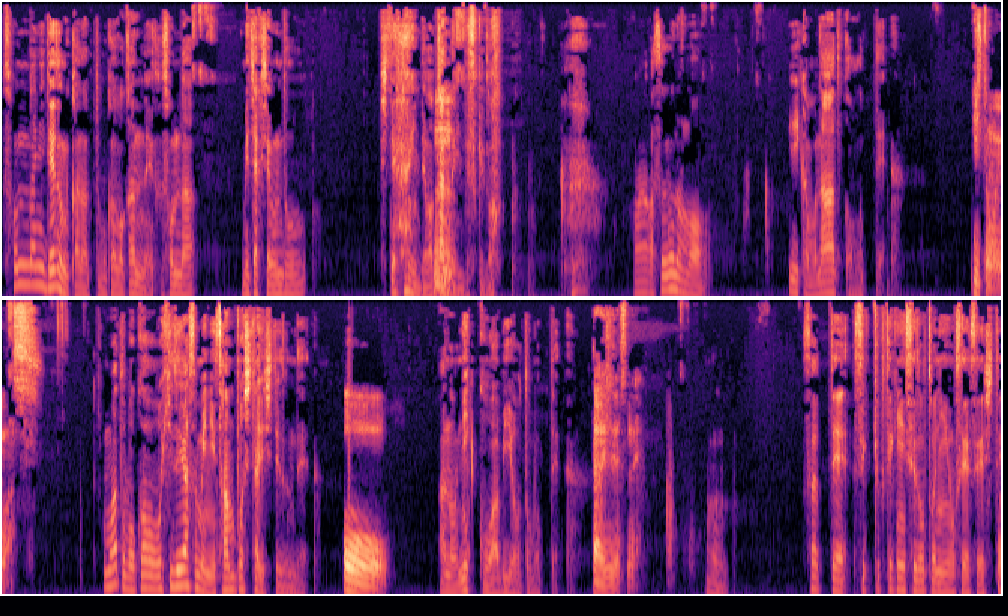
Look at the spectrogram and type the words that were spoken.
そんなに出るんかなって僕はわかんないですそんな、めちゃくちゃ運動してないんでわかんないんですけど。ま あなんかそういうのも、いいかもなとか思って。いいと思います。まああと僕はお昼休みに散歩したりしてるんで、おー、あの、日光を浴びようと思って。大事ですね。うん。そうやって積極的にセロトニンを生成して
